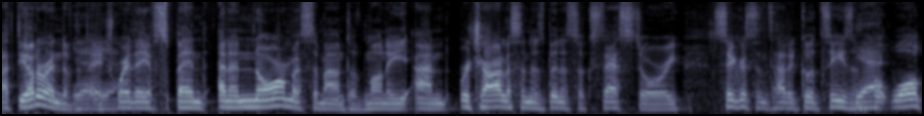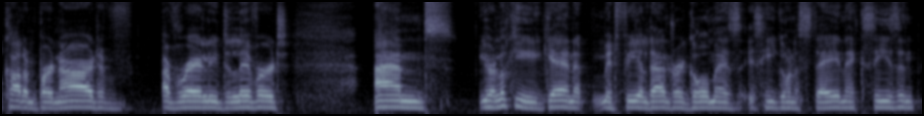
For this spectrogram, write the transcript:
at the other end of the Yeah, pitch, yeah. where they have spent an enormous amount of money. And Richarlison has been a success story. Sigurdsson's had a good season, Yeah. but Walcott and Bernard have, have rarely delivered. And you're looking again at midfield. Andre Gomes is he going to stay next season?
